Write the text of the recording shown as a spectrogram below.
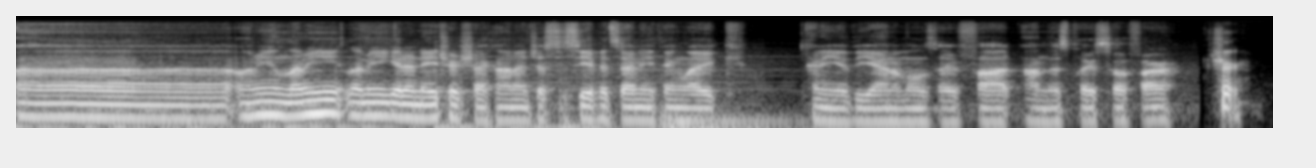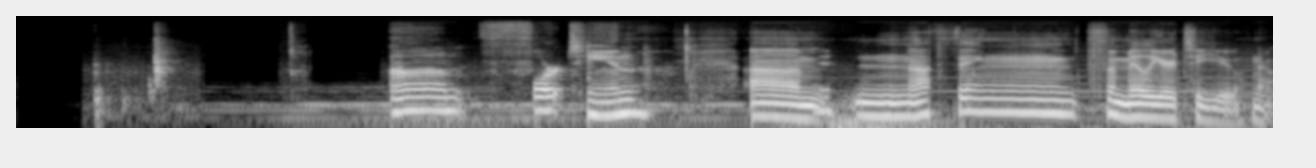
Uh, I mean, let me let me get a nature check on it just to see if it's anything like any of the animals I've fought on this place so far. Sure. Um, fourteen. Um, nothing familiar to you. No,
